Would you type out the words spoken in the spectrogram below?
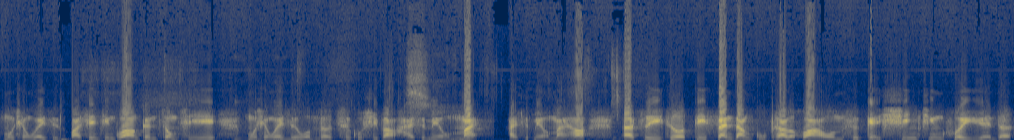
目前为止的话，先金光跟重骑，目前为止我们的持股续报还是没有卖，还是没有卖哈。那至于说第三档股票的话，我们是给新进会员的。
